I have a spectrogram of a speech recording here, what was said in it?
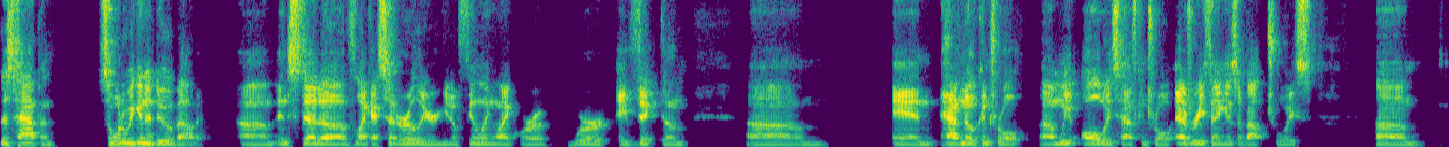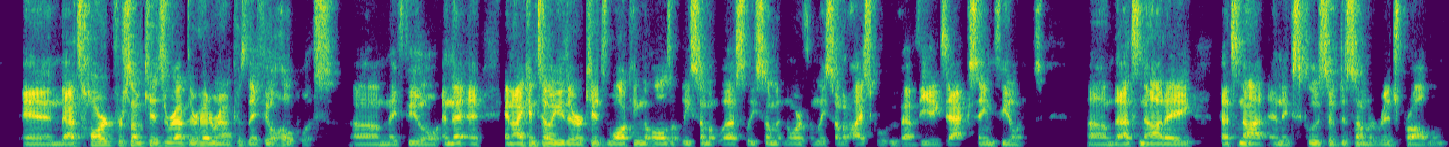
this happened. So what are we going to do about it? Um, instead of, like I said earlier, you know, feeling like we're a, we're a victim um, and have no control. Um, we always have control. Everything is about choice. Um, and that's hard for some kids to wrap their head around because they feel hopeless. Um, they feel, and that, and I can tell you there are kids walking the halls at Lee Summit West, Lee Summit North, and Lee Summit High School who have the exact same feelings. Um, that's not a, that's not an exclusive to Summit Ridge problem.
